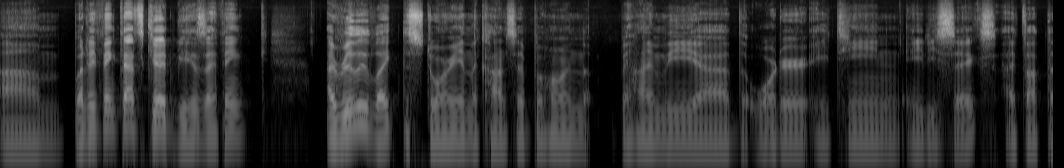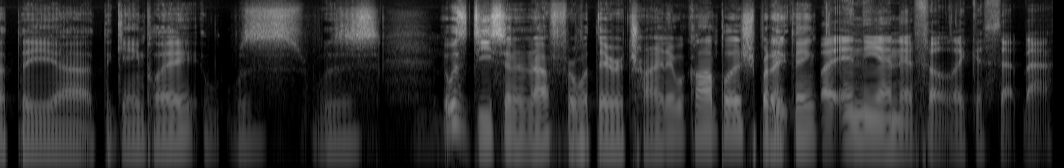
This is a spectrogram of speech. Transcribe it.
Um, but I think that's good because I think I really like the story and the concept behind the, behind the uh, the Order 1886. I thought that the uh, the gameplay was was it was decent enough for what they were trying to accomplish, but I think But in the end, it felt like a setback.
